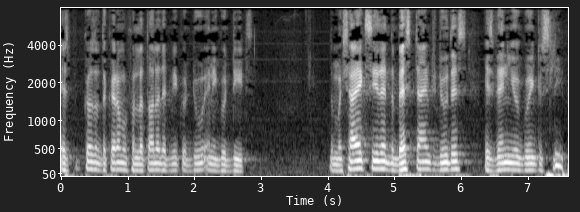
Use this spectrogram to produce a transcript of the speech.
It's because of the karam of Allah Ta'ala that we could do any good deeds. The Mashayikh say that the best time to do this is when you're going to sleep,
